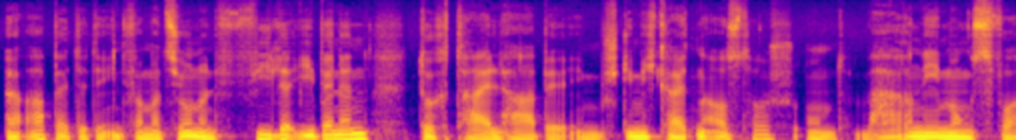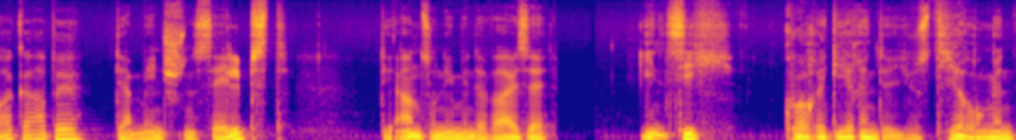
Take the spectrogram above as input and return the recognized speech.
Erarbeitete Informationen vieler Ebenen durch Teilhabe im Stimmigkeitenaustausch und Wahrnehmungsvorgabe der Menschen selbst die anzunehmende Weise in sich korrigierende Justierungen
